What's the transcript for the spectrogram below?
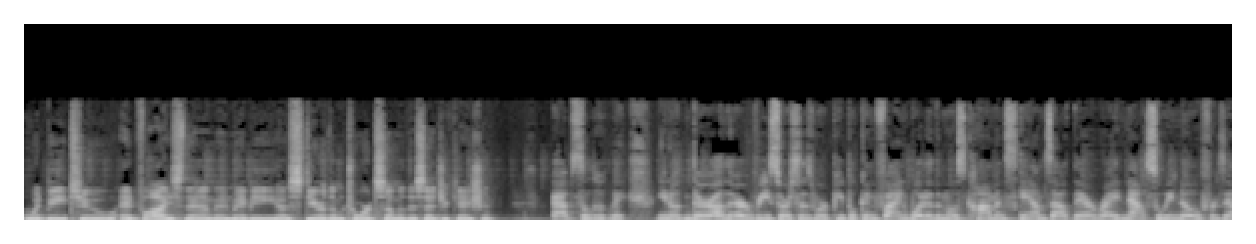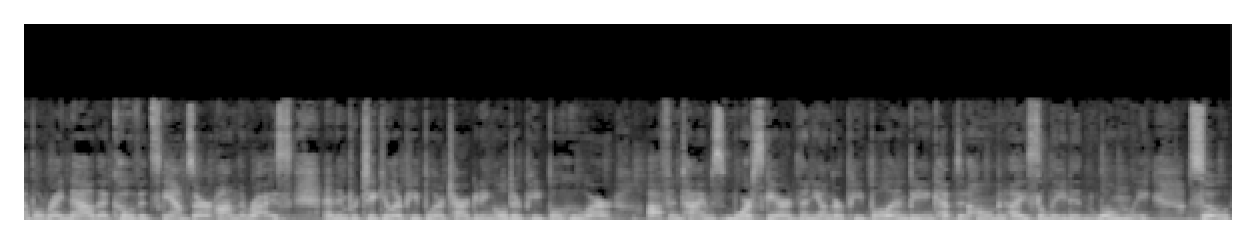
would be to advise them and maybe uh, steer them towards some of this education. Absolutely. You know, there are other resources where people can find what are the most common scams out there right now. So we know, for example, right now that COVID scams are on the rise. And in particular, people are targeting older people who are oftentimes more scared than younger people and being kept at home and isolated and lonely. So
